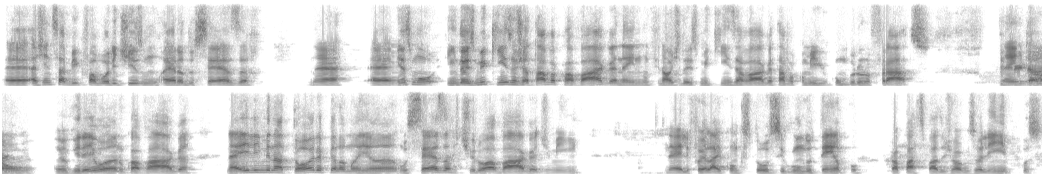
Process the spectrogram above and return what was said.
É, a gente sabia que o favoritismo era do César, né? É, mesmo em 2015 eu já estava com a vaga, né? E no final de 2015 a vaga estava comigo com o Bruno Fratos. É né? Então eu virei o ano com a vaga. Na eliminatória pela manhã, o César tirou a vaga de mim. Né? Ele foi lá e conquistou o segundo tempo para participar dos Jogos Olímpicos.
